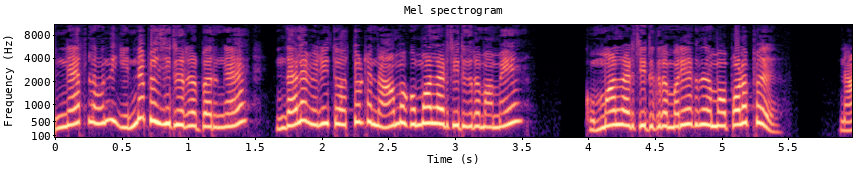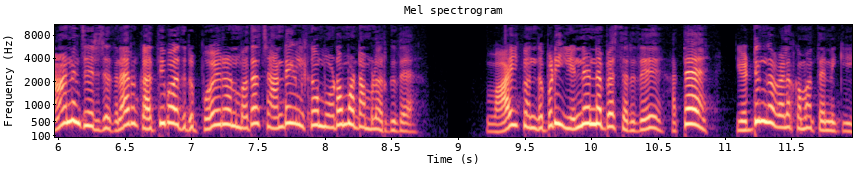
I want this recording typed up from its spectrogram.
இந்நேரத்துல வந்து என்ன பேசிட்டு இருக்க பாருங்க? இந்த ஆளை வெளியே துரத்துட்டு நாம கும்மால் அடிச்சிட்டு இருக்கிறோமாமே கும்மால் அடிச்சிட்டு இருக்கிற மாதிரியே இருக்குது நம்ம பொழப்பு. நானும் சரி நேரம் கத்தி பார்த்துட்டு போயிடும் பார்த்தா சண்டைகளுக்கு விட மாட்டாமல இருக்குதே. வாய்க்கு வந்தபடி என்னென்ன பேசுறது? அத்தை எடுங்க விளக்கமா தன்னைக்கு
